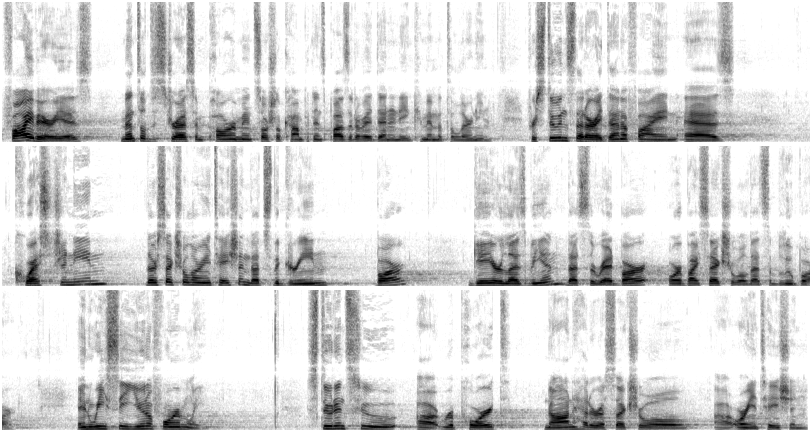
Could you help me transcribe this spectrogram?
five areas, mental distress, empowerment, social competence, positive identity, and commitment to learning. For students that are identifying as questioning their sexual orientation, that's the green bar. Gay or lesbian, that's the red bar, or bisexual, that's the blue bar. And we see uniformly students who uh, report non-heterosexual uh, orientation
